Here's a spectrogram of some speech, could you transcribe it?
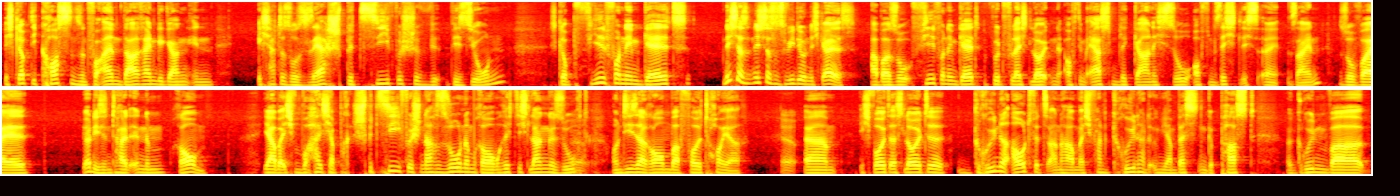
ich glaube, die Kosten sind vor allem da reingegangen in, ich hatte so sehr spezifische Vi- Visionen. Ich glaube, viel von dem Geld, nicht dass, nicht, dass das Video nicht geil ist, aber so viel von dem Geld wird vielleicht Leuten auf dem ersten Blick gar nicht so offensichtlich sein. So, weil, ja, die sind halt in einem Raum. Ja, aber ich, ich habe spezifisch nach so einem Raum richtig lang gesucht Ja. und dieser Raum war voll teuer. Ja. Ähm, ich wollte, dass Leute grüne Outfits anhaben, ich fand, grün hat irgendwie am besten gepasst. Weil grün war,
